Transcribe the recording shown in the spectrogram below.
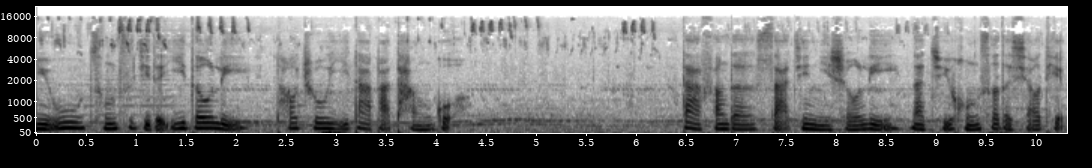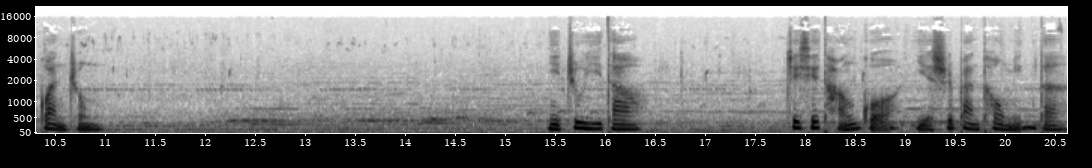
女巫从自己的衣兜里掏出一大把糖果，大方地撒进你手里那橘红色的小铁罐中。你注意到，这些糖果也是半透明的，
